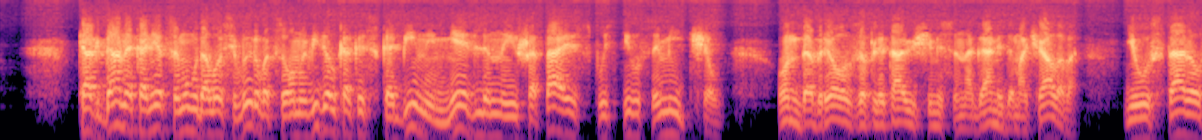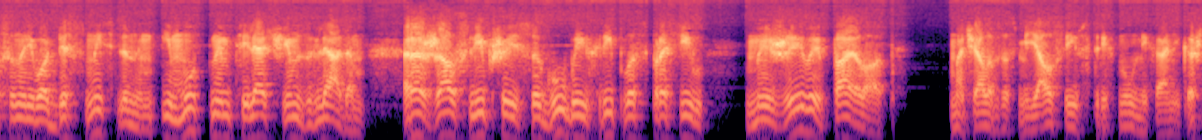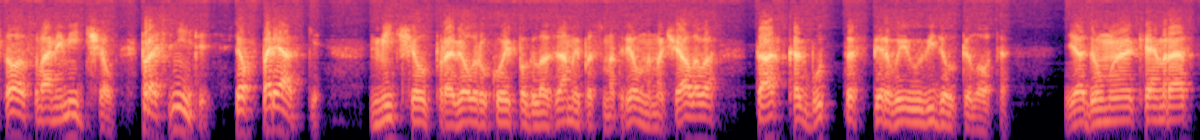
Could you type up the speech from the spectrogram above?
Когда, наконец, ему удалось вырваться, он увидел, как из кабины, медленно и шатаясь, спустился Митчелл. Он добрел заплетающимися ногами до Мочалова и уставился на него бессмысленным и мутным телячьим взглядом, разжал слипшиеся губы и хрипло спросил — «Мы живы, пайлот?» Мочалов засмеялся и встряхнул механика. «Что с вами, Митчелл? Проснитесь, все в порядке!» Митчелл провел рукой по глазам и посмотрел на Мочалова так, как будто впервые увидел пилота. «Я думаю, Кэмрат...»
